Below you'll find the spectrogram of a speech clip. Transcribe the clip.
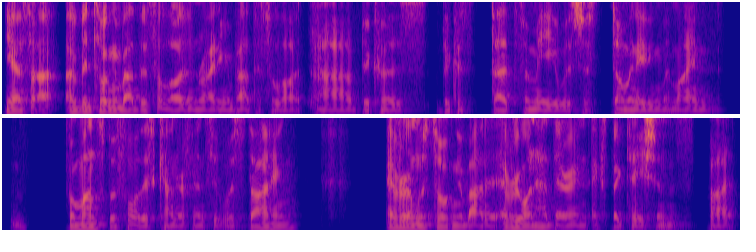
Yeah so I, have been talking about this a lot and writing about this a lot uh, because because that for me was just dominating my mind. For months before this counteroffensive was starting everyone was talking about it. Everyone had their own expectations but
